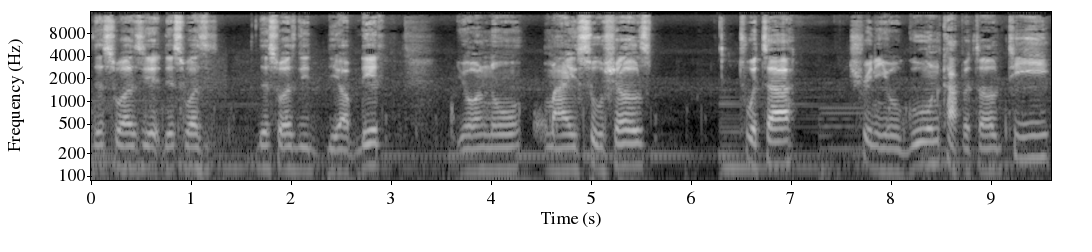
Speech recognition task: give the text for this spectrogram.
this was this was this was the the update. You all know my socials. Twitter trini ogun capital t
